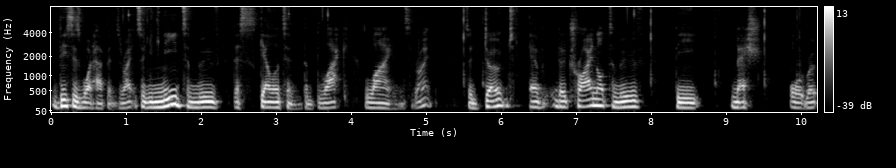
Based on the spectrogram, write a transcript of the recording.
this is what happens, right? So you need to move the skeleton, the black lines, right? So don't ever, don't try not to move the mesh or, ro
